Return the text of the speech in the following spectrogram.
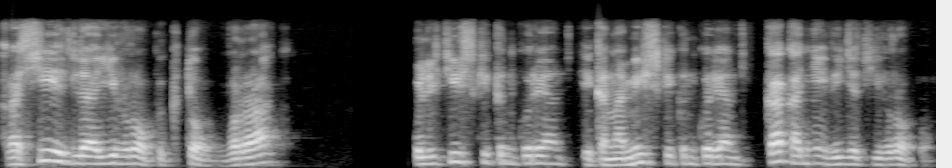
Россия для Европы кто? Враг? политический конкурент, экономический конкурент, как они видят Европу?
